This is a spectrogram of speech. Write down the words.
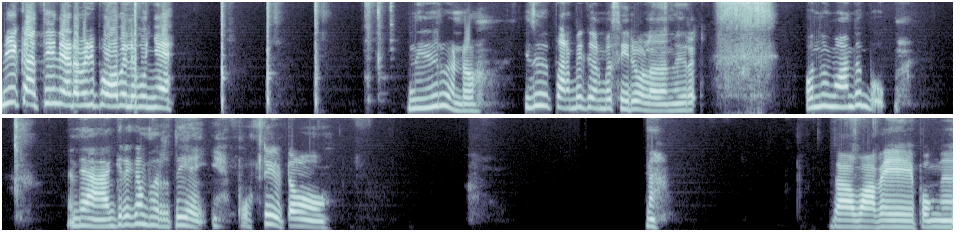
നീ കത്തിന്റെ ഇടവഴി പോവല്ലോ കുഞ്ഞെ? നീറ് കണ്ടോ? ഇത് പറമ്പിൽ കയറുമ്പോ സ്ഥിരമുള്ളതാ നീറ്. ഒന്ന് മാന്തം പോവും. എന്റെ ആഗ്രഹം വെറുതെയായി. പൊട്ടി കിട്ടോ. വാവേ പൊങ്ങ്.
